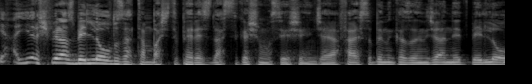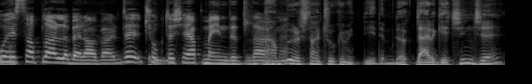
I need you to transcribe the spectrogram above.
Ya yarış biraz belli oldu zaten başta Perez lastik aşıması yaşayınca ya. Verstappen'in kazanacağı net belli oldu. Bu hesaplarla beraber de çok da şey yapmayın dediler Ben mi? bu yarıştan çok ümitliydim. Lökler geçince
